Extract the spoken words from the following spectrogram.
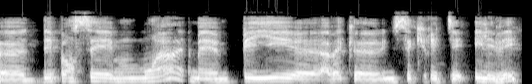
euh, dépenser moins, mais payer euh, avec euh, une sécurité élevée.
